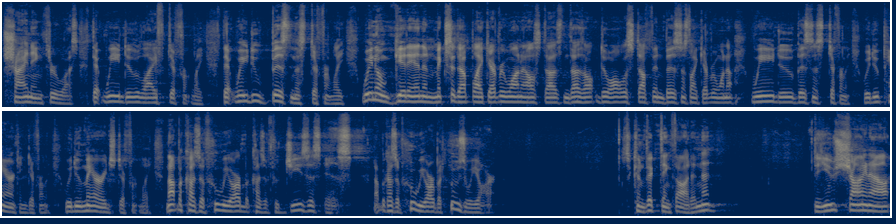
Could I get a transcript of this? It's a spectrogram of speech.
shining through us? That we do life differently, that we do business differently. We don't get in and mix it up like everyone else does and does all, do all the stuff in business like everyone else. We do business differently. We do parenting differently. We do marriage differently. Not because of who we are, but because of who Jesus is. Not because of who we are, but whose we are. It's a convicting thought, isn't it? Do you shine out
